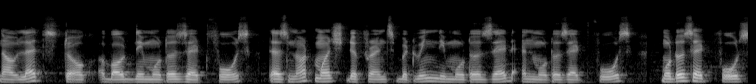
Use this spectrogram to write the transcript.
Now let's talk about the Moto Z Force. There's not much difference between the Moto Z and Moto Z Force. Moto Z Force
